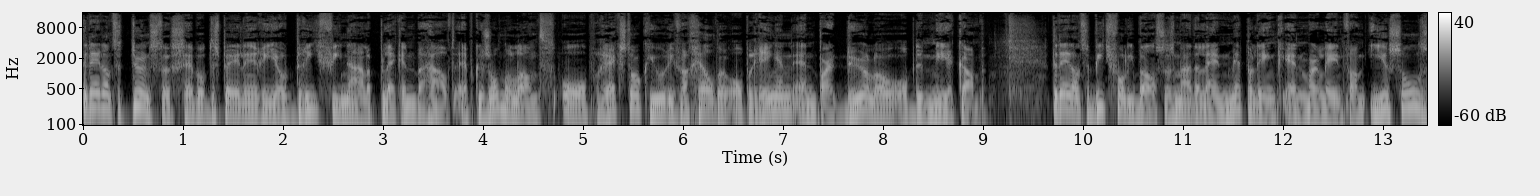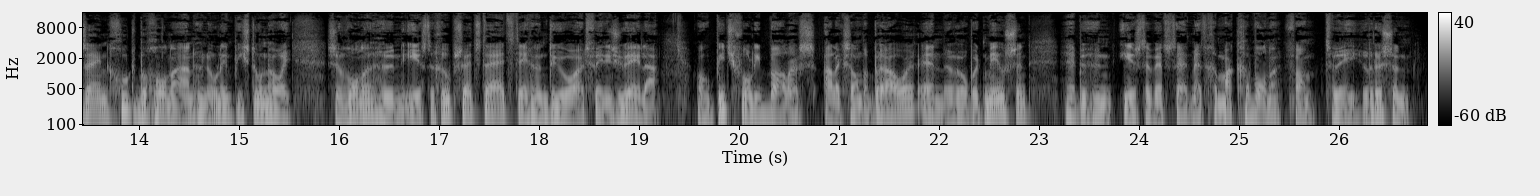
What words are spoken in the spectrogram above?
De Nederlandse turnsters hebben op de Spelen in Rio drie finale plekken behaald. Epke Zonderland op rekstok, Jury van Gelder op ringen en Bart Deurlo op de meerkamp. De Nederlandse beachvolleybalsters Madeleine Meppelink en Marleen van Iersel zijn goed begonnen aan hun Olympisch toernooi. Ze wonnen hun eerste groepswedstrijd tegen een duo uit Venezuela. Ook beachvolleyballers Alexander Brouwer en Robert Meeuwsen hebben hun eerste wedstrijd met gemak gewonnen van twee Russen.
